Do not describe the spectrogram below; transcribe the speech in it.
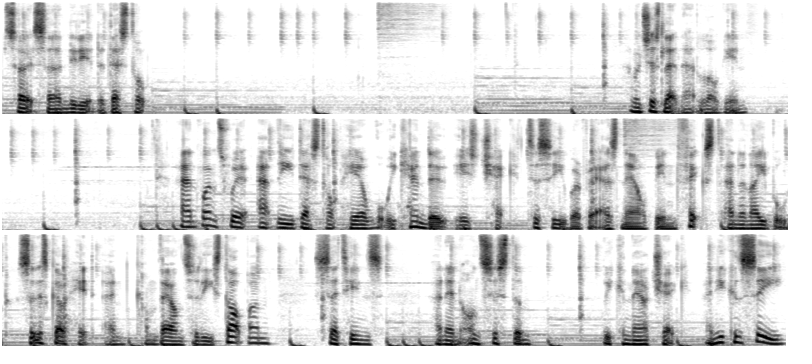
so it's uh, nearly at the desktop. And we'll just let that log in. And once we're at the desktop here, what we can do is check to see whether it has now been fixed and enabled. So let's go ahead and come down to the start button settings and then on system we can now check. And you can see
